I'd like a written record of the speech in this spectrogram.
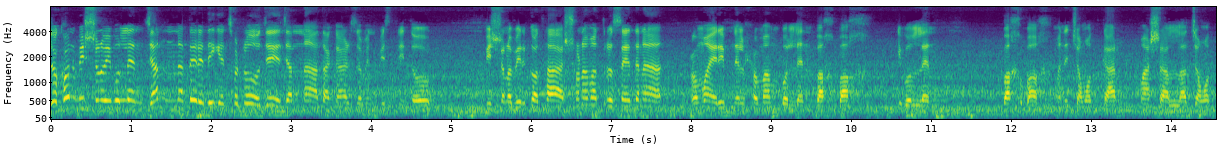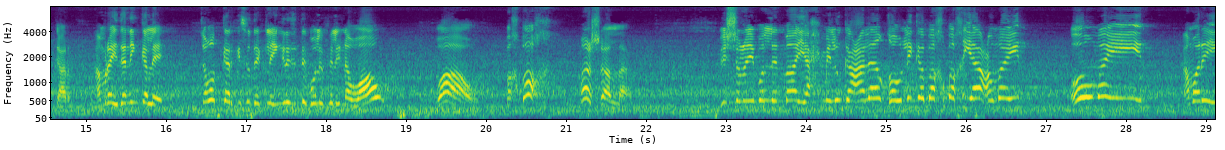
যখন বিশ্বনবী বললেন, জান্নাতের দিকে ছোট যে জান্নাত আকাশ জমিন বিস্তৃত। বিশ্বনবীর কথা শোনা মাত্র সৈয়দনা হুমায়ুর ইবনুল হুমাম বললেন, বাহ বাহ। কি বললেন? বাহ বাহ মানে চমৎকার মাশা আল্লাহ চমৎকার। আমরা ইদানিংকালে চমৎকার কিছু দেখলে ইংরেজিতে বলে ফেলি না, ওয়াও ওয়াও, বাহ বাহ মাশা আল্লাহ বিশ্বনবী বললেন, মা ইয়াহমিলুকা আলা কৌলিকা বাহ বাহ ইয়া উমাইর। ও উমাইর আমার এই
